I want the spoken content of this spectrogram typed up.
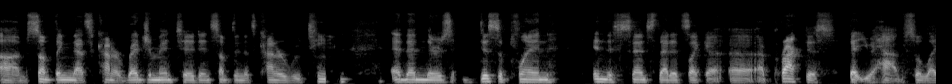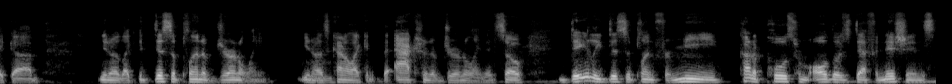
um, something that's kind of regimented and something that's kind of routine. And then there's discipline in the sense that it's like a, a, a practice that you have. So like um, you know like the discipline of journaling you know, it's mm-hmm. kind of like the action of journaling. And so daily discipline for me kind of pulls from all those definitions.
